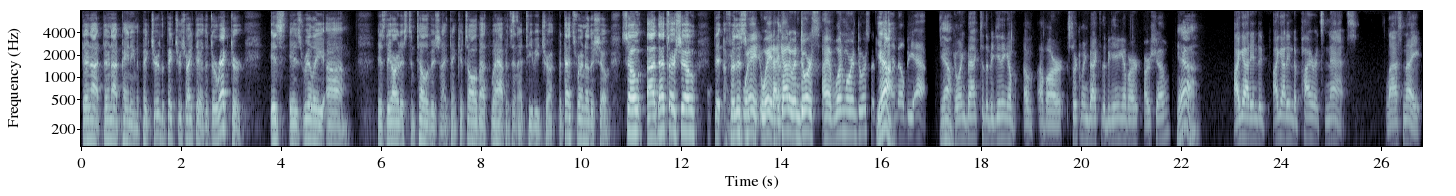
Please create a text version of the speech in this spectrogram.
They're not they're not painting the picture. The picture's right there. The director is is really um, is the artist in television. I think it's all about what happens in that TV truck. But that's for another show. So uh, that's our show th- for this. wait, wait, I got to endorse. I have one more endorsement. Yeah. the MLB app. Yeah, Going back to the beginning of, of, of our circling back to the beginning of our, our show. yeah. I got into I got into Pirates Nats last night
